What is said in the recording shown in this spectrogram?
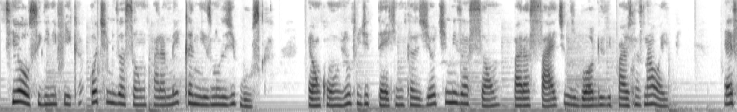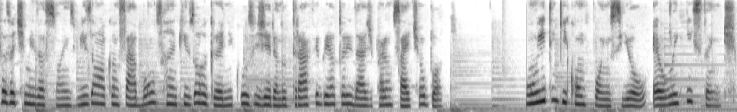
SEO significa Otimização para Mecanismos de Busca. É um conjunto de técnicas de otimização para sites, blogs e páginas na web. Essas otimizações visam alcançar bons rankings orgânicos, gerando tráfego e autoridade para um site ou blog. Um item que compõe o SEO é o link instante.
